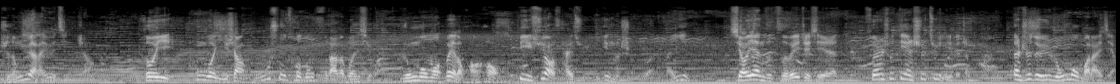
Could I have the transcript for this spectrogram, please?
只能越来越紧张。所以通过以上无数错综复杂的关系网，容嬷嬷为了皇后，必须要采取一定的手段来应。小燕子、紫薇这些人虽然是电视剧里的正派，但是对于容嬷嬷来讲，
